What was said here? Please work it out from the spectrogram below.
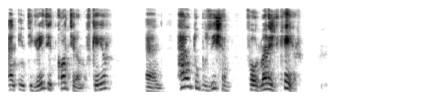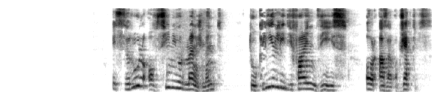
an integrated continuum of care, and how to position for managed care. It's the role of senior management to clearly define these or other objectives.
